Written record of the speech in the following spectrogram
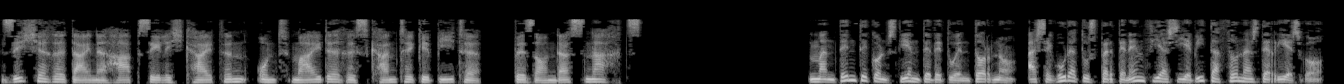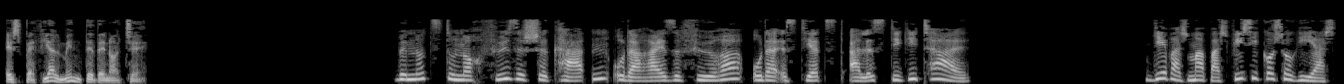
sichere deine Habseligkeiten und meide riskante Gebiete, besonders nachts. Mantente consciente de tu entorno, asegura tus pertenencias y evita zonas de riesgo, especialmente de noche. Benutzt du noch physische Karten oder Reiseführer oder ist jetzt alles digital? ¿Llevas mapas físicos o guías,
